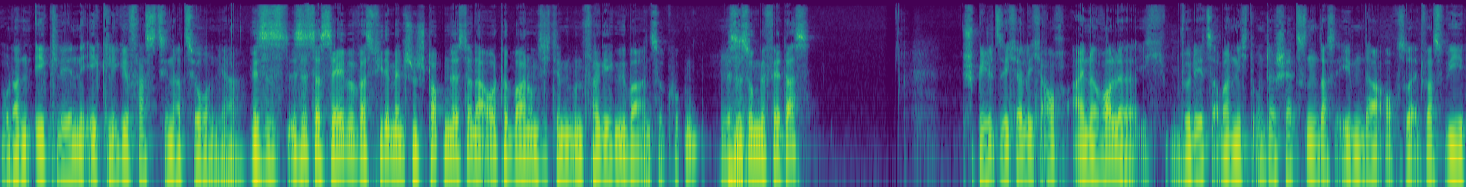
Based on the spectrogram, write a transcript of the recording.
oder ein ekle, eine eklige Faszination, ja. Ist es, ist es dasselbe, was viele Menschen stoppen lässt an der Autobahn, um sich den Unfall gegenüber anzugucken? Hm. Ist es ungefähr das? Spielt sicherlich auch eine Rolle. Ich würde jetzt aber nicht unterschätzen, dass eben da auch so etwas wie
